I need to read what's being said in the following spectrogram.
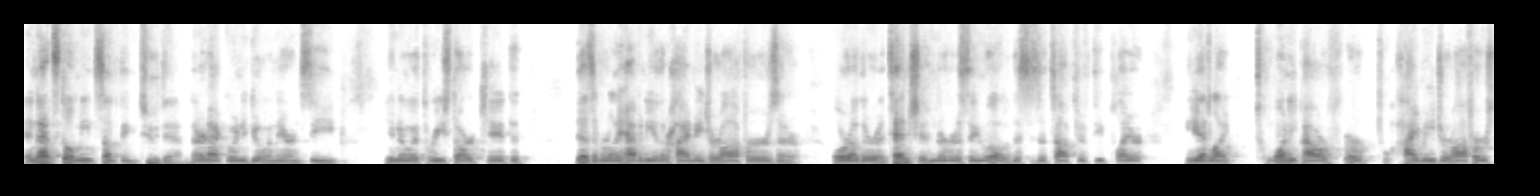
And that still means something to them. They're not going to go in there and see, you know, a three star kid that doesn't really have any other high major offers or, or other attention. They're going to say, oh, this is a top 50 player. He had like 20 power or high major offers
